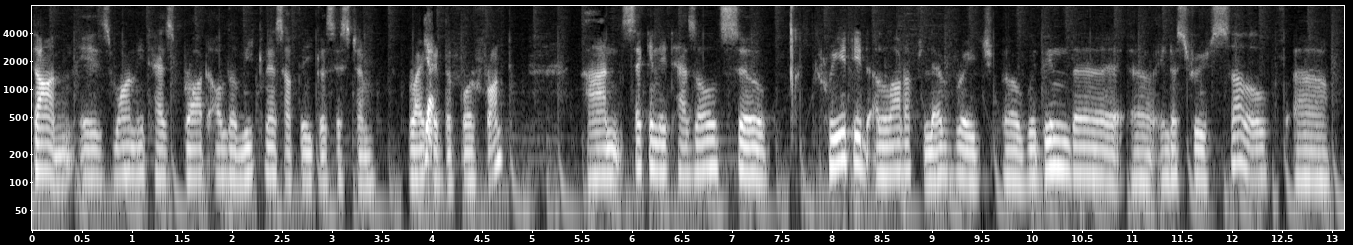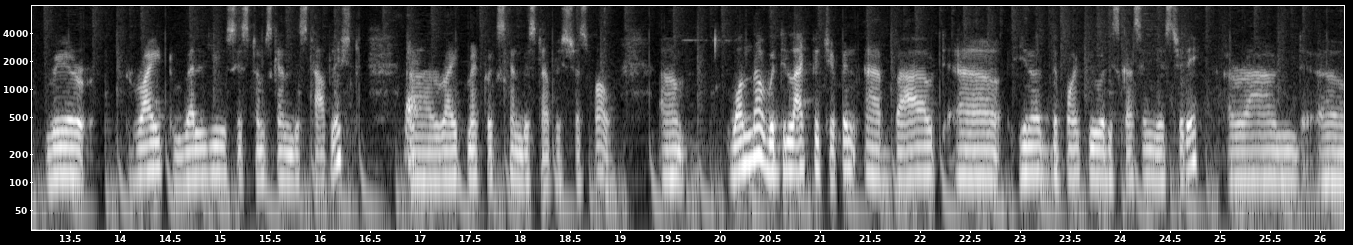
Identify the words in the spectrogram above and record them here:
done is one, it has brought all the weakness of the ecosystem right yeah. at the forefront. And second, it has also created a lot of leverage uh, within the uh, industry itself uh, where right value systems can be established, yeah. Uh, right metrics can be established as well. Um, Wanda, would you like to chip in about uh, you know the point we were discussing yesterday around uh,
